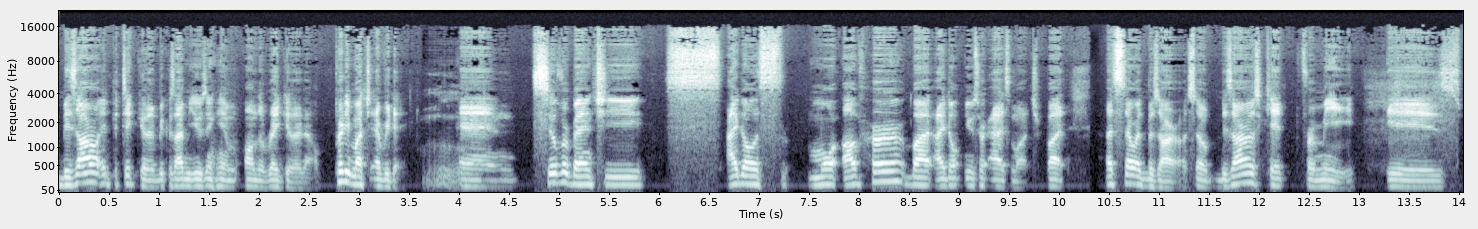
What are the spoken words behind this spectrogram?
Bizarro in particular, because I'm using him on the regular now, pretty much every day. Ooh. And Silver Banshee, I know it's more of her, but I don't use her as much. But let's start with Bizarro. So Bizarro's kit for me is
